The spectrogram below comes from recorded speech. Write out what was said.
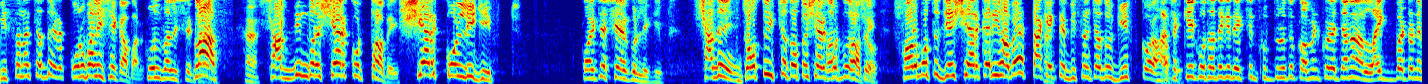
বিছানা চাদর একটা কোরবালিশের কাবার কোল বালিশের প্লাস হ্যাঁ। সাত দিন ধরে শেয়ার করতে হবে। শেয়ার করলি গিফট কয়টা শেয়ার করলে গিফট সাথে যত ইচ্ছা তত শেয়ার করতে হবে। সর্বোচ্চ যে শেয়ারকারী হবে তাকে একটা বিছানা চাদর গিফট করা হবে। আচ্ছা কে কোথা থেকে দেখছেন খুব দ্রুত কমেন্ট করে জানান লাইক বাটনে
